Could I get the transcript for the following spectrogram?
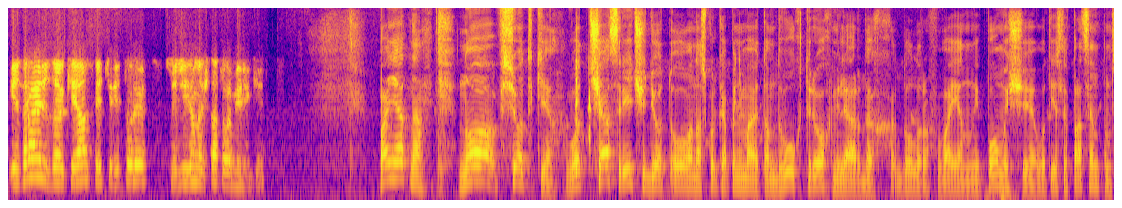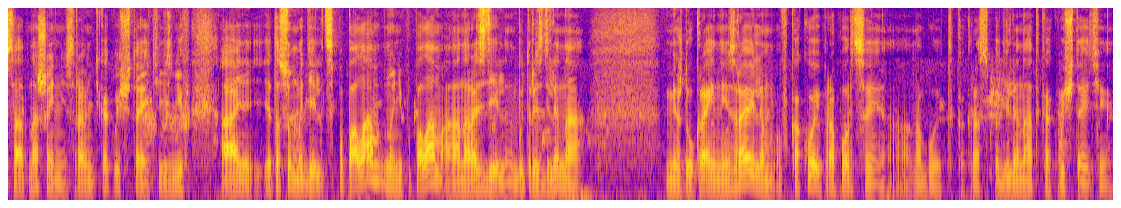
Израиль, заокеанская территория Соединенных Штатов Америки. Понятно. Но все-таки, вот сейчас речь идет о, насколько я понимаю, там 2-3 миллиардах долларов военной помощи. Вот если в процентном соотношении сравнить, как вы считаете, из них а, эта сумма делится пополам, ну не пополам, а она разделена, будет разделена между Украиной и Израилем, в какой пропорции она будет как раз поделена? Как вы считаете?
